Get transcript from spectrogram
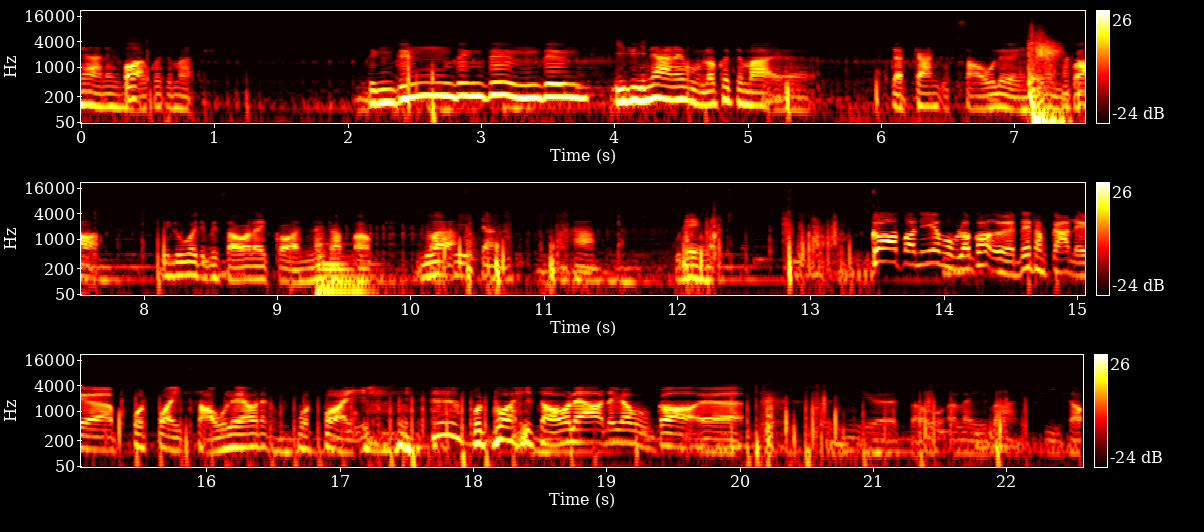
หน้านะครับผมเราก็จะมา ดึงดึงดึงดึงดึง EP หน้านะครับผมเราก็จะมาเอ่อจัดการกับเสาเลยนะครับผมแล้วก็ก็ ไม่รู้ว่าจะเป็นเสาอะไรก่อนนะครับเอาหรือว่าที่จันทร์ อาคาร กูเด้งละ ก็ตอนนี้ผมเราก็เออได้ทำการเออปลดปล่อยเสาแล้วนะครับปลดปล่อยปลดปล่อยเสาแล้วนะครับผมก็เออก็จะมีเออเสาอะไรบ้างสี่เสา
